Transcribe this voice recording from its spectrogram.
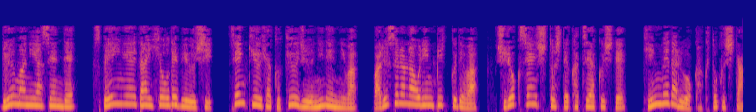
ルーマニア戦でスペイン A 代表デビューし、1992年にはバルセロナオリンピックでは主力選手として活躍して金メダルを獲得した。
